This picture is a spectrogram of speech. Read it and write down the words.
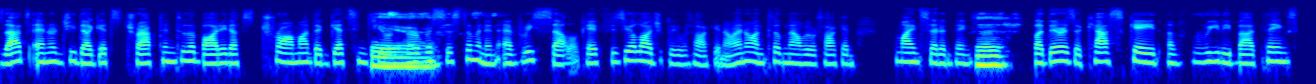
that's energy that gets trapped into the body. That's trauma that gets into your nervous system and in every cell. Okay. Physiologically, we're talking now. I know until now we were talking mindset and things, mm. but there is a cascade of really bad things,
